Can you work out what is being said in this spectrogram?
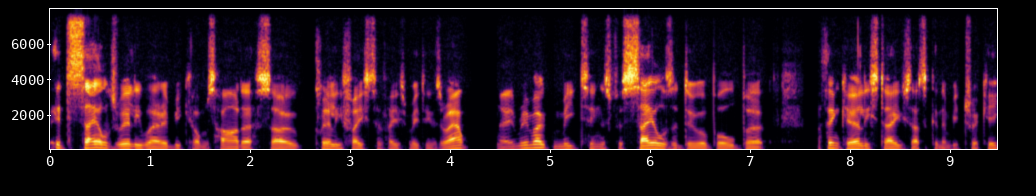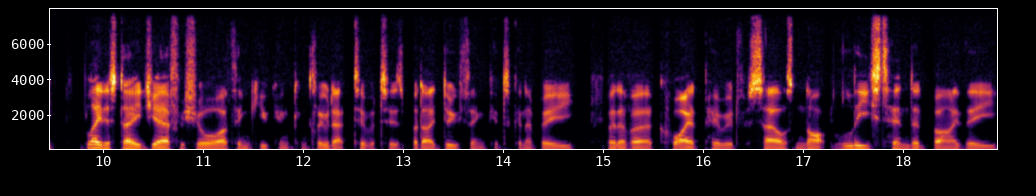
it's sales really where it becomes harder. So clearly face to face meetings are out. Uh, remote meetings for sales are doable, but I think early stage that's going to be tricky. Later stage, yeah, for sure. I think you can conclude activities, but I do think it's going to be a bit of a quiet period for sales, not least hindered by the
